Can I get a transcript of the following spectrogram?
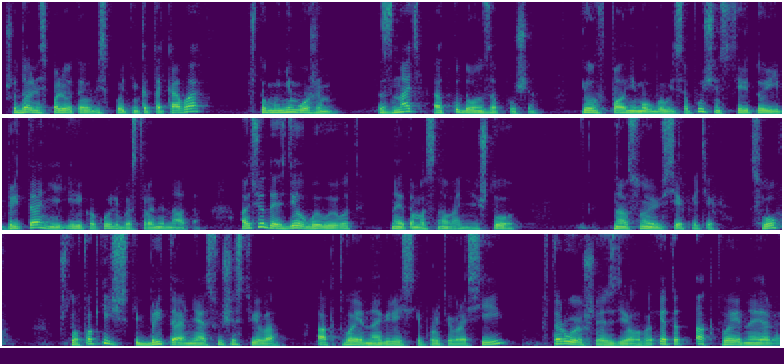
что дальность полета этого беспилотника такова, что мы не можем знать, откуда он запущен. И он вполне мог бы быть запущен с территории Британии или какой-либо страны НАТО. Отсюда я сделал бы вывод на этом основании, что на основе всех этих слов, что фактически Британия осуществила акт военной агрессии против России. Второе, что я сделал бы, этот акт военной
